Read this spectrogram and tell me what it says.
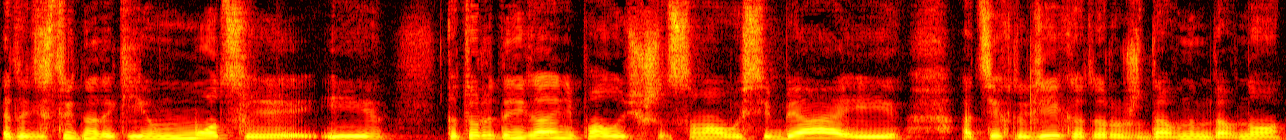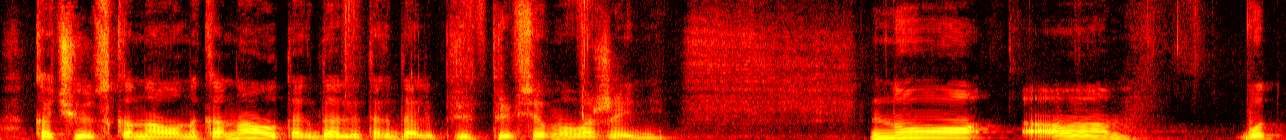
Это действительно такие эмоции, и, которые ты никогда не получишь от самого себя и от тех людей, которые уже давным-давно кочуют с канала на канал и так далее, и так далее, при, при всем уважении. Но а, вот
